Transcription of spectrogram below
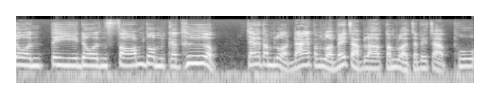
โดนตีโดนซ้อมโดนกระทืบ แจ้งตำรวจได้ตำรวจไม่จับเราตำรวจจะไปจับผู้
